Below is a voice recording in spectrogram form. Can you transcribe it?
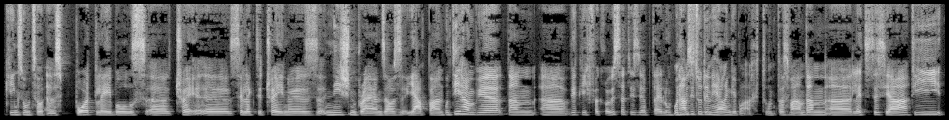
ging es um so äh, Sportlabels, äh, tra äh, Selected Trainers, Nischenbrands aus Japan. Und die haben wir dann äh, wirklich vergrößert, diese Abteilung, und haben sie zu den Herren gebracht. Und das waren dann äh, letztes Jahr die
